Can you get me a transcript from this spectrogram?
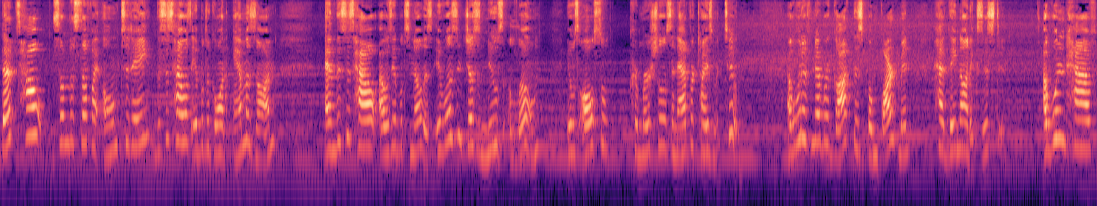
That's how some of the stuff I own today, this is how I was able to go on Amazon. And this is how I was able to know this. It wasn't just news alone, it was also commercials and advertisement too. I would have never got this bombardment had they not existed. I wouldn't have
